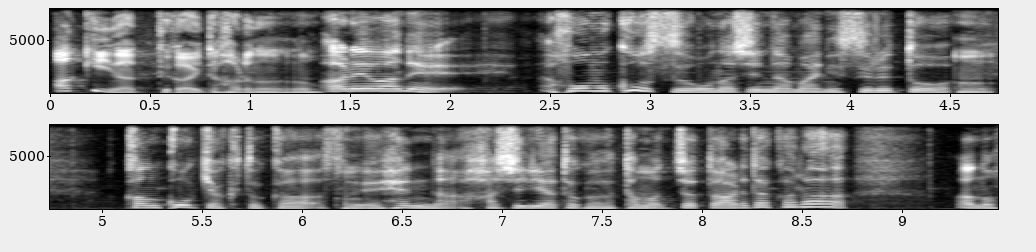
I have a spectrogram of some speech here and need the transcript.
秋菜って書いて春菜なの？あれはねホームコースを同じ名前にすると、うん。観光客とかそういう変な走り屋とかが溜まっちゃうとあれだから、あの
